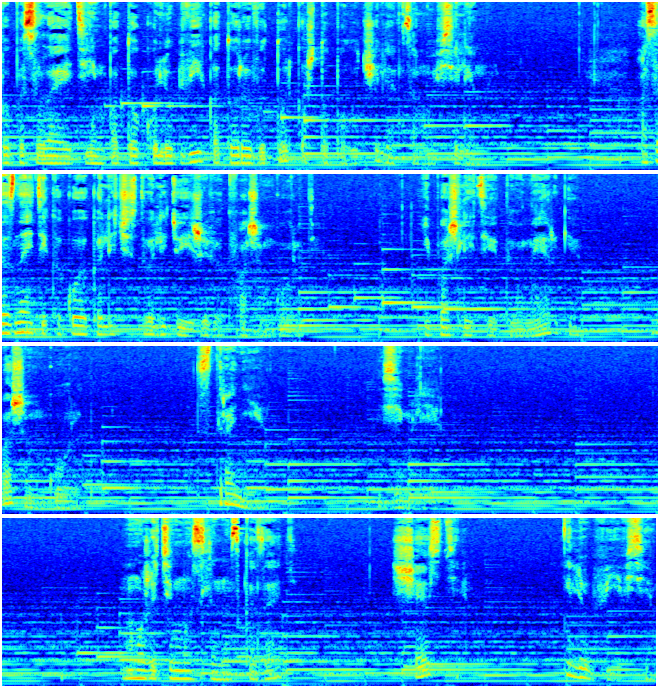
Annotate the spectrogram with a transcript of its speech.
Вы посылаете им потоку любви, который вы только что получили от самой Вселенной. Осознайте, какое количество людей живет в вашем городе. И пошлите эту энергию вашему городу, стране, земле. Можете мысленно сказать счастье и любви всем.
